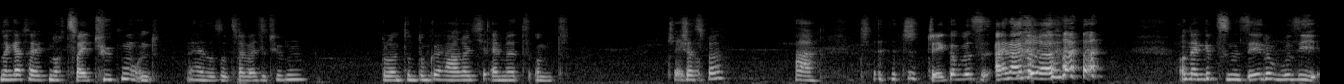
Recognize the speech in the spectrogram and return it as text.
dann gab es halt noch zwei Typen und also so zwei weiße Typen. Blond und dunkelhaarig, Emmett und Jacob. Jasper. Ah, Jacob ist ein anderer. und dann gibt es eine Szene, wo sie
